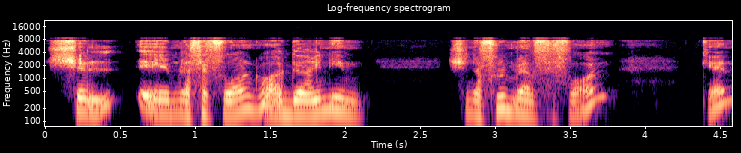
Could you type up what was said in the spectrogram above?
של אה, מלפפון, כלומר גרעינים שנפלו מהמלפפון, כן?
